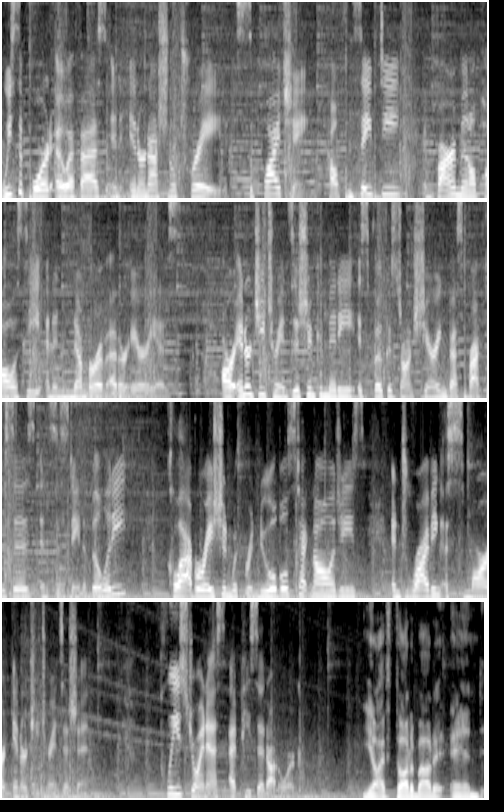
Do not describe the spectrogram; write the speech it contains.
We support OFS in international trade, supply chain, health and safety, environmental policy, and a number of other areas. Our Energy Transition Committee is focused on sharing best practices in sustainability, collaboration with renewables technologies, and driving a smart energy transition please join us at PESA.org. you know, I've thought about it and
